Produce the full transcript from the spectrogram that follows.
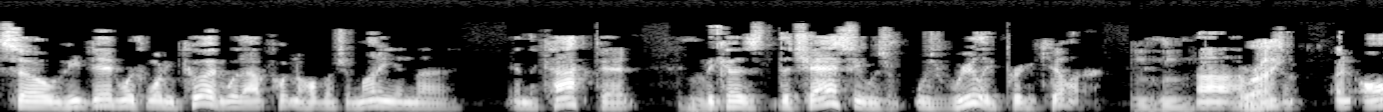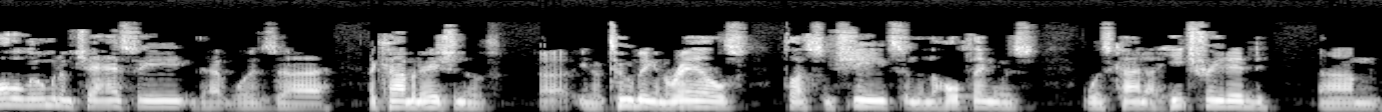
So he did with what he could without putting a whole bunch of money in the in the cockpit Mhm. because the chassis was was really pretty killer. hmm Uh, It Right. was an, an all aluminum chassis that was uh, a combination of uh, you know tubing and rails plus some sheets, and then the whole thing was was kind of heat treated. Um,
